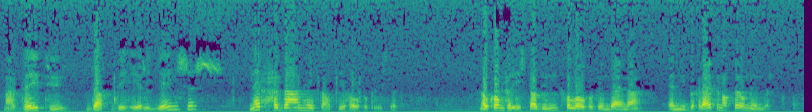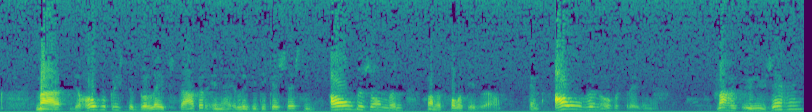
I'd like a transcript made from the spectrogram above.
Maar weet u dat de Heer Jezus net gedaan heeft als die hoge priester? Nou komt er iets dat u niet geloven kunt bijna. En die begrijpen nog veel minder. Maar de hoge priester beleed, staat er in Leviticus 16, al de zonden van het volk Israël. En al hun overtredingen. Mag ik u nu zeggen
